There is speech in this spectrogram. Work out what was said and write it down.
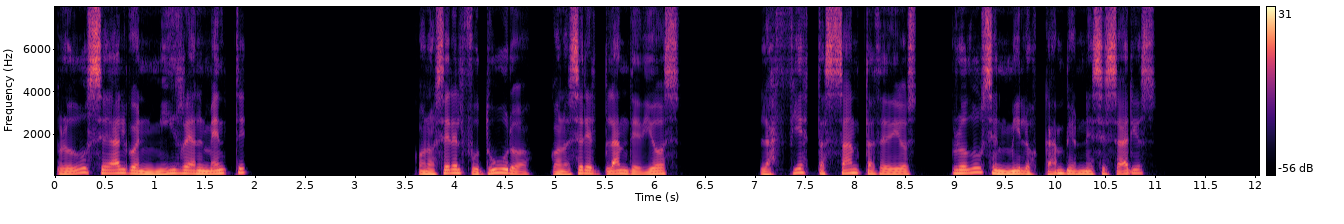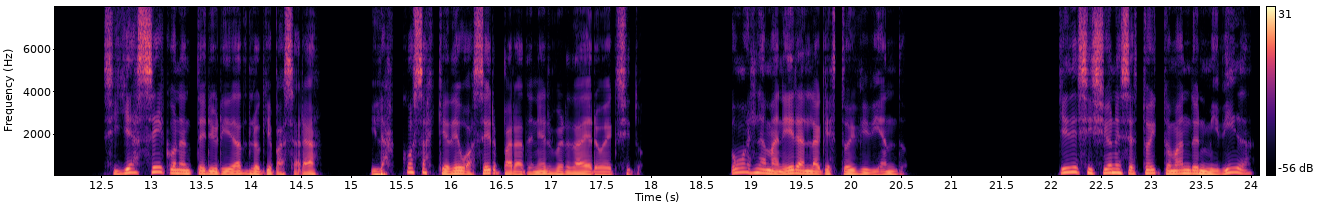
¿Produce algo en mí realmente? Conocer el futuro, conocer el plan de Dios, las fiestas santas de Dios, ¿producen en mí los cambios necesarios? Si ya sé con anterioridad lo que pasará, y las cosas que debo hacer para tener verdadero éxito. ¿Cómo es la manera en la que estoy viviendo? ¿Qué decisiones estoy tomando en mi vida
